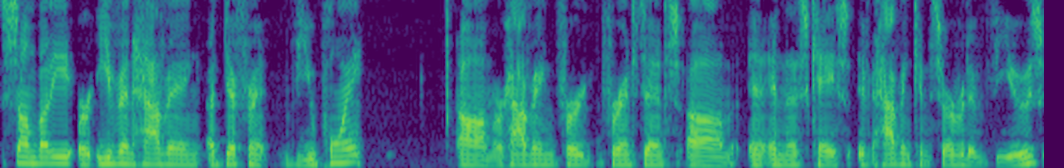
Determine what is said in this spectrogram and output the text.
somebody or even having a different viewpoint um, or having for for instance um, in, in this case if having conservative views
